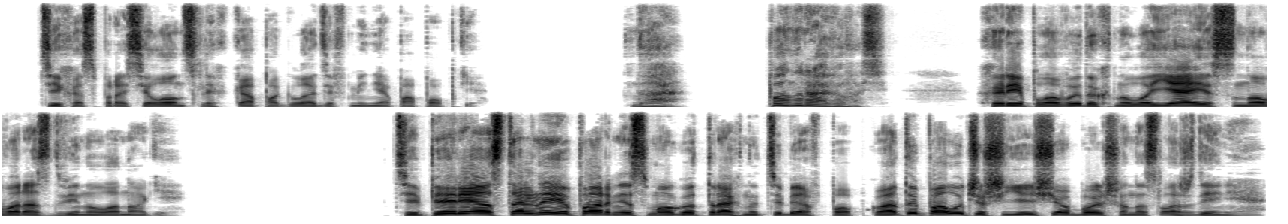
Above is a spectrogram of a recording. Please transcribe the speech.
— тихо спросил он, слегка погладив меня по попке. «Да, понравилось», — хрипло выдохнула я и снова раздвинула ноги. Теперь и остальные парни смогут трахнуть тебя в попку, а ты получишь еще больше наслаждения.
